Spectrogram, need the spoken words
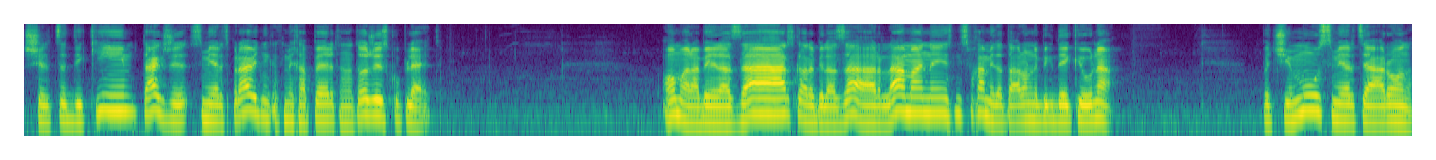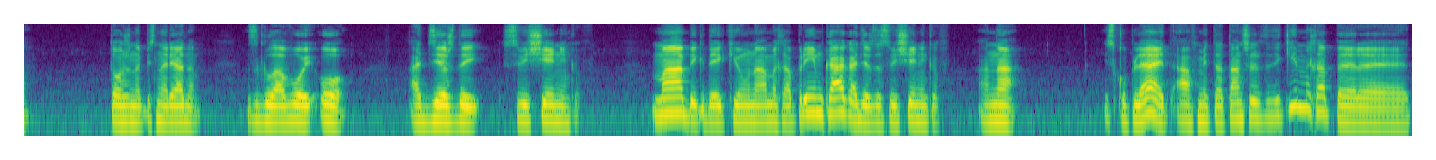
шельцадиким, также смерть праведников, Мехаперет, она тоже искупляет. Ома Раби Лазар, сказал Раби Лазар, лама не смеха метат Аарон лебигдей киуна. Почему смерть Аарона, тоже написано рядом, с главой о одеждой священников? Ма бигдей киуна мехаприм, как одежда священников? Она искупляет, а в метатан шельтадиким мехаперет.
